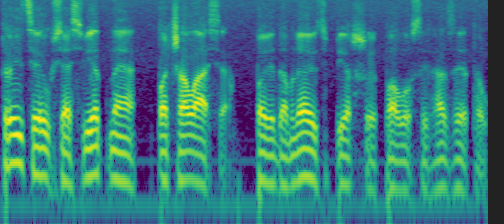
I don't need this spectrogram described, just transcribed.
Трэцяя ўсясветная пачалася, паведамляюць першыя палосы газетаў.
